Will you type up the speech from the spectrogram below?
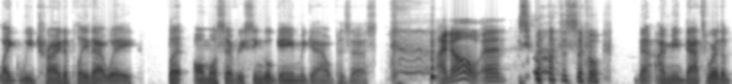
like we try to play that way, but almost every single game we get outpossessed. I know, and so, so that I mean that's where the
